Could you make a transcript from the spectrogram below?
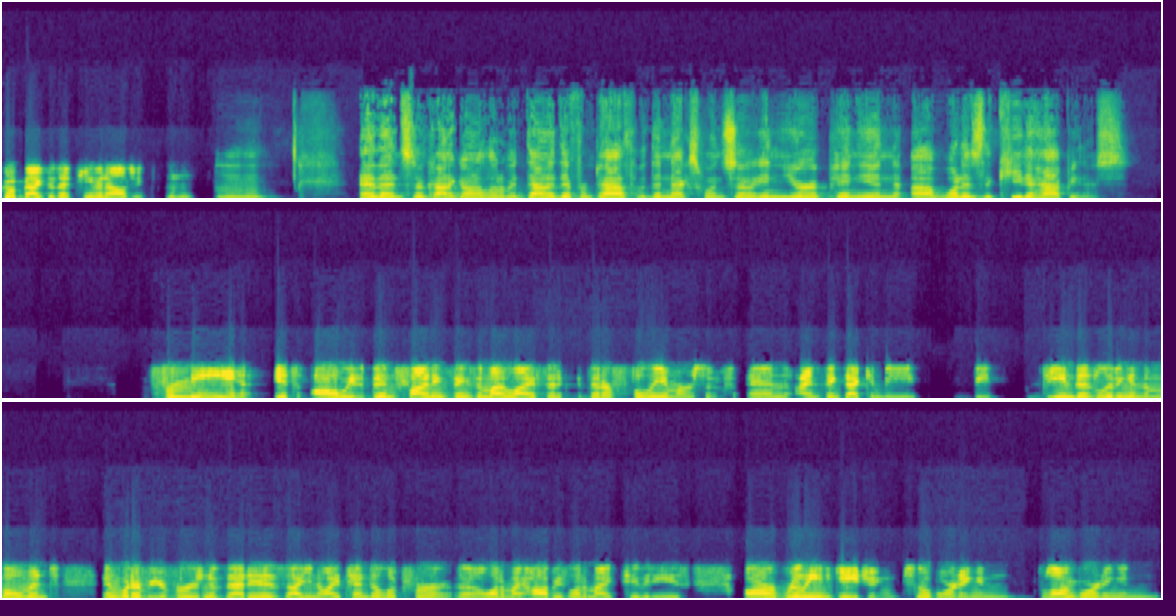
going back to that team analogy. Mm-hmm. Mm-hmm. And then, so kind of going a little bit down a different path with the next one. So, in your opinion, uh, what is the key to happiness? for me, it's always been finding things in my life that, that are fully immersive. And I think that can be be deemed as living in the moment and whatever your version of that is. I, you know, I tend to look for uh, a lot of my hobbies, a lot of my activities are really engaging, snowboarding and longboarding and,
